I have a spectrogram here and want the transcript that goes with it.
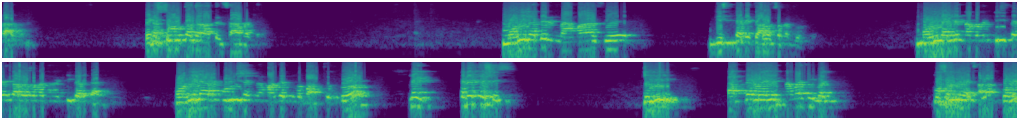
পারবে এটা শ্রদ্ধা জানাতেন সাহাবাকে মহিলাদের নামাজে বিস্তারিত আলোচনা করবে। মহিলাদের নামাজের বিস্তারিত আলোচনা করার কি দরকার? মহিলা পুরুষের নামাজের কোনো পার্থক্য নেই। এটা তো শেষ। যদি আপনার ওই নামাজি ভাই মুসলমানের সালাদ পড়ে,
